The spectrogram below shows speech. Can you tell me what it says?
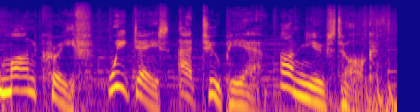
Moncrieff weekdays at two p.m. on Newstalk.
